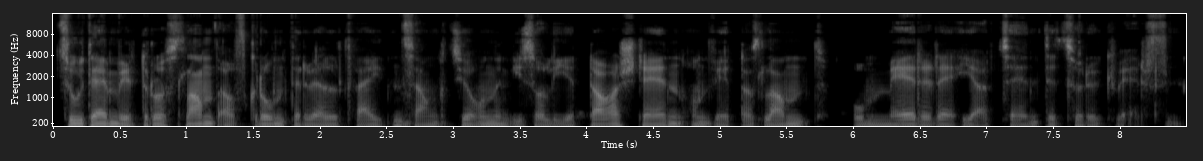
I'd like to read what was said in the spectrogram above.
Zudem wird Russland aufgrund der weltweiten Sanktionen isoliert dastehen und wird das Land um mehrere Jahrzehnte zurückwerfen.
